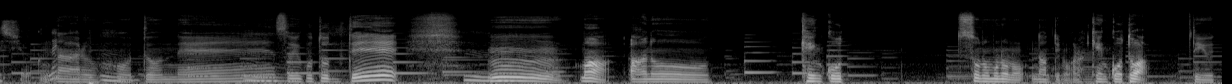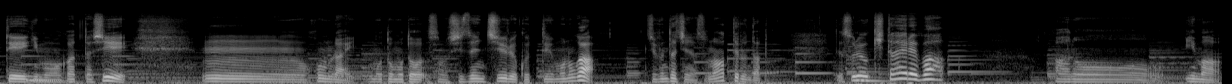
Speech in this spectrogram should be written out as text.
でしょうかね。なるほどね、うん。そういうことでううん。ん、まああのー健康そのもののなんていうのかな健康とはっていう定義も分かったしうん。本来もともとその自然治癒力っていうものが自分たちには備わってるんだと。でそれを鍛えれば、あのー今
